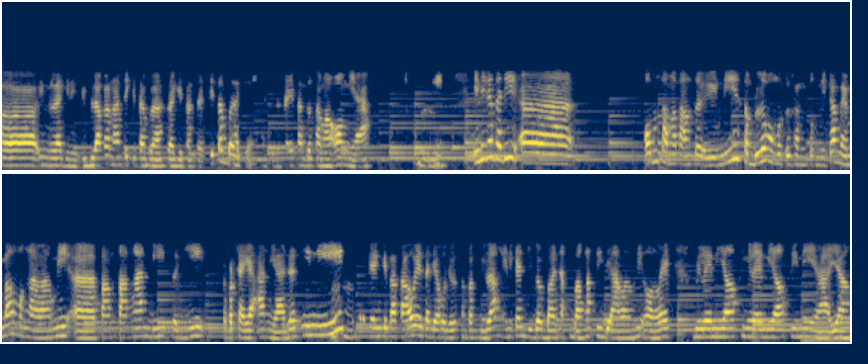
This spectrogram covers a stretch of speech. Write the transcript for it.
uh, ini lagi nih di belakang nanti kita bahas lagi tante. Kita balik okay. tante sama om ya. Hmm. Ini kan tadi uh, om sama tante ini sebelum memutuskan untuk menikah memang mengalami uh, tantangan di segi kepercayaan ya dan ini hmm. seperti yang kita tahu ya tadi aku juga sempat bilang ini kan juga banyak banget dialami oleh milenial milenial ini ya yang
